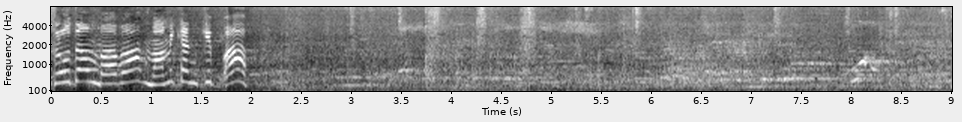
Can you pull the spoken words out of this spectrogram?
Slow down, Baba. Mommy can keep up. Whoa.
